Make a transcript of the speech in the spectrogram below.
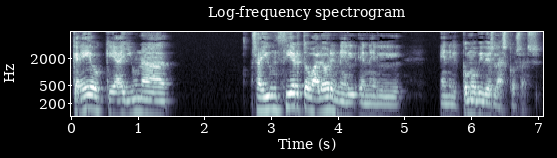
creo que hay una. O sea, hay un cierto valor en el. en el. en el cómo vives las cosas.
